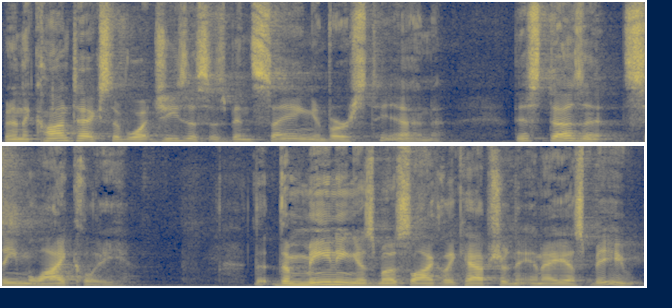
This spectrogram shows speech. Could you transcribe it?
But in the context of what Jesus has been saying in verse 10, this doesn't seem likely. The, the meaning is most likely captured in the NASB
